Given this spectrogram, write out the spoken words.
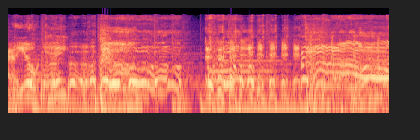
Are you okay?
